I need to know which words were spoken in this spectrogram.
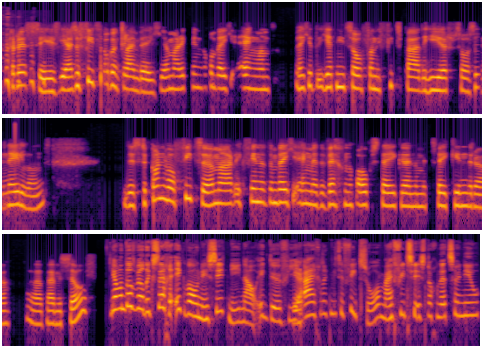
Precies, ja. Ze fietst ook een klein beetje, maar ik vind het nog een beetje eng. Want weet je, je hebt niet zo van die fietspaden hier zoals in Nederland. Dus ze kan wel fietsen, maar ik vind het een beetje eng met de weg nog oversteken en dan met twee kinderen uh, bij mezelf. Ja, want dat wilde ik zeggen. Ik woon in Sydney. Nou, ik durf hier eigenlijk niet te fietsen hoor. Mijn fiets is nog net zo nieuw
